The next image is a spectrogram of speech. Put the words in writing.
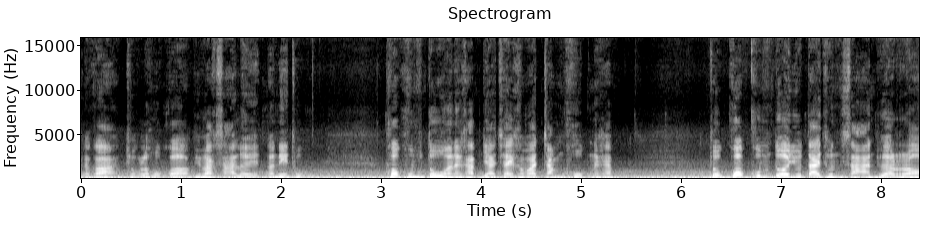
แล้วก็ถูกระหุกก็พิพากษาเลย ตอนนี้ถูกควบคุมตัวนะครับ อย่าใช้คำว่าจำคุกนะครับ ถูกควบคุมตัวอยู่ใต้ถุนศาลเพื่อรอ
